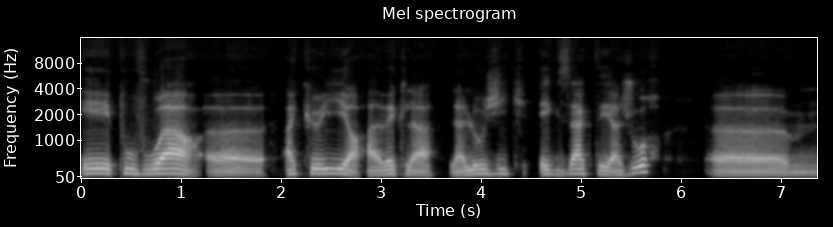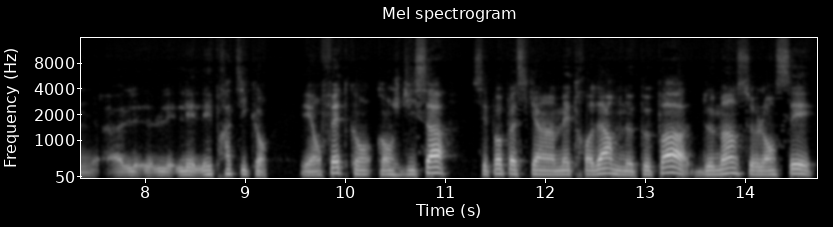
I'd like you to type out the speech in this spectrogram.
et pouvoir euh, accueillir avec la, logique exacte et à jour euh, les, pratiquants. Et en fait, quand, quand je dis ça, c'est pas parce qu'un maître d'armes ne peut pas demain se lancer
